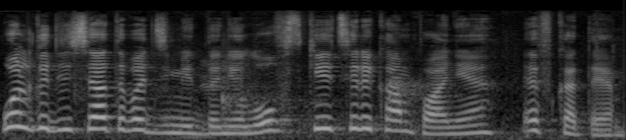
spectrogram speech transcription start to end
Ольга Десятого, Демид Даниловский, телекомпания «ФКТ».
